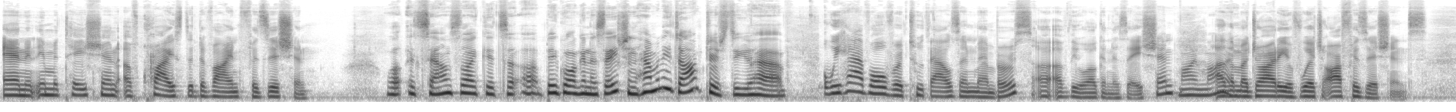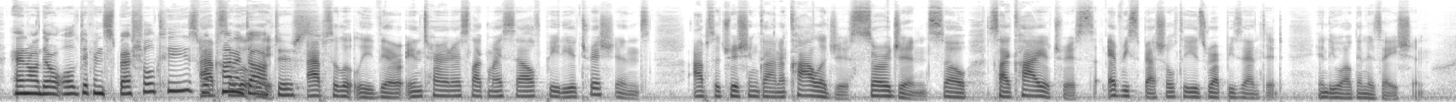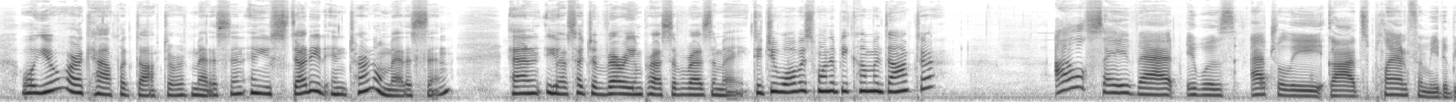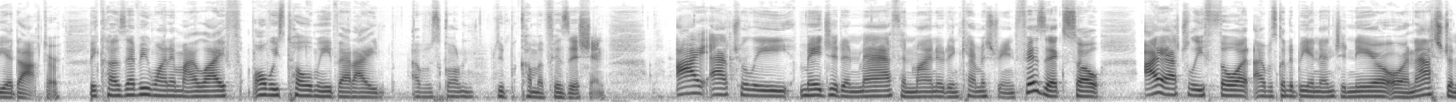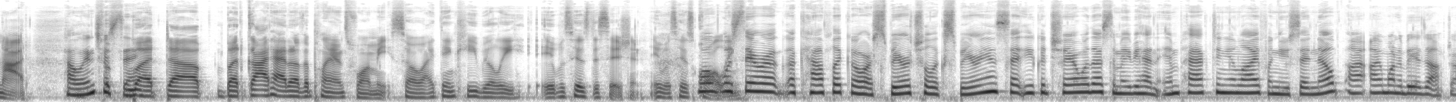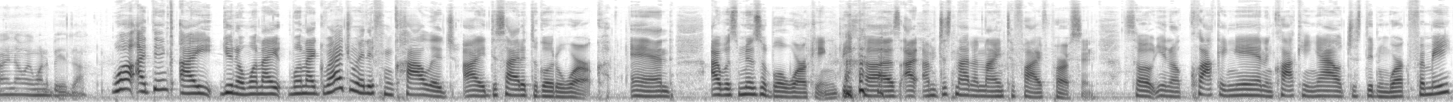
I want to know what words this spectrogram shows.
and in imitation of Christ, the divine physician. Well, it sounds like it's a, a big organization. How many doctors do you have? We have over 2,000 members uh, of the organization, my, my. Uh, the majority of which are physicians. And are there all different specialties? What Absolutely. kind of doctors? Absolutely. There are internists like myself, pediatricians, obstetrician gynecologists, surgeons, so psychiatrists. Every specialty is represented in the organization. Well, you are a Catholic doctor of medicine and you studied internal medicine, and you have such a very impressive resume. Did you always want to become a doctor? I'll say that it was actually God's plan for me to be a doctor because everyone in my life always told me that I, I was going to become a physician. I actually majored in math and minored in chemistry and physics, so I actually thought I was going to be an engineer or an astronaut. How interesting. But uh, but God had other plans for me, so I think He really it was His decision. It was His calling. well, was there a, a Catholic or a spiritual experience that you could share with us that maybe had an impact in your life when you said, "Nope, I, I want to be a doctor. I know I want to be a doctor." Well, I think I, you know, when I when I graduated from college, I decided to go to work, and I was miserable working because I, I'm just not a nine to five person. So you know, clocking in and clocking out just didn't work for me,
